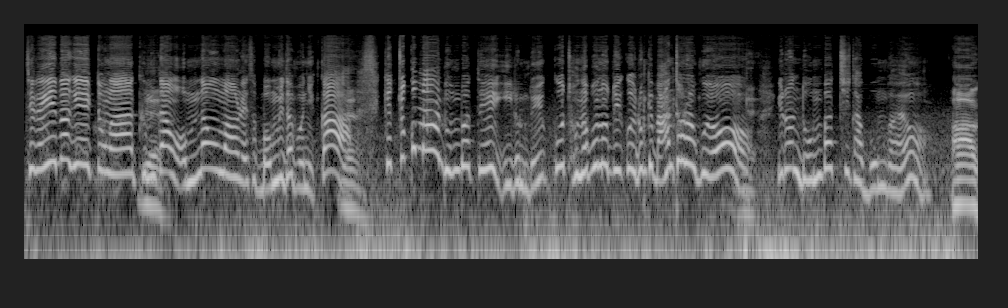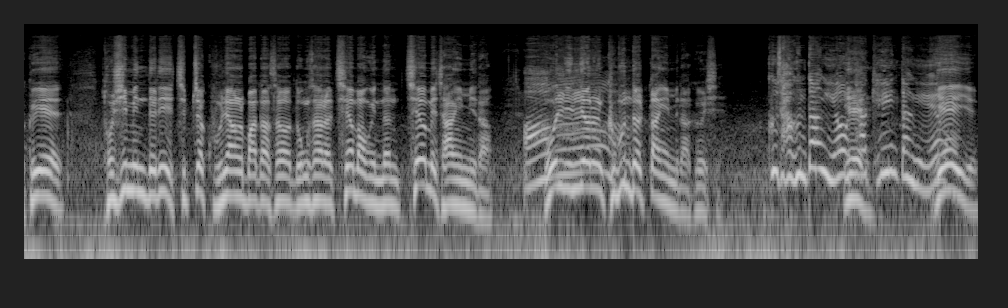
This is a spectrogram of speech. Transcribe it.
제가 1박 2일 동안 금당 엄나무 마을에서 머물다 보니까 네. 이렇게 조그마한 논밭에 이름도 있고 전화번호도 있고 이런 게 많더라고요. 네. 이런 논밭이 다 뭔가요? 아, 그게 도시민들이 직접 분양을 받아서 농사를 체험하고 있는 체험의 장입니다. 아. 올 1년은 그분들 땅입니다, 그것이. 그 작은 땅이요? 예. 다 개인 땅이에요? 예, 예.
